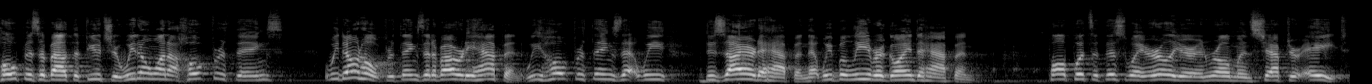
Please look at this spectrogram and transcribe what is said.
Hope is about the future. We don't want to hope for things. We don't hope for things that have already happened. We hope for things that we desire to happen, that we believe are going to happen. Paul puts it this way earlier in Romans chapter 8.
